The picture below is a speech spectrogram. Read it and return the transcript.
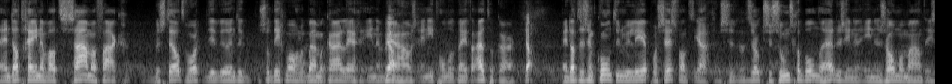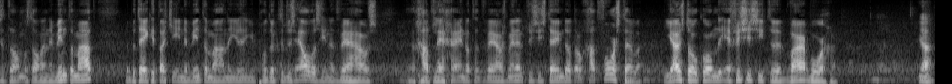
en datgene wat samen vaak besteld wordt, dit wil je natuurlijk zo dicht mogelijk bij elkaar leggen in een warehouse en niet 100 meter uit elkaar. Ja. En dat is een continu leerproces, want ja, dat is ook seizoensgebonden. Hè? Dus in een, in een zomermaand is het anders dan in een wintermaand. Dat betekent dat je in de wintermaanden je, je producten dus elders in het warehouse uh, gaat leggen. En dat het warehouse management systeem dat ook gaat voorstellen. Juist ook om de efficiëntie te waarborgen. Ja,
